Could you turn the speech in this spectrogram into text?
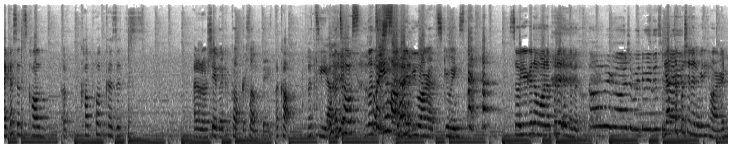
i guess it's called a cup hook because it's I don't know, shaped like a cup or something. A cup. Let's see. Yeah, let's how let's see how good you are at screwing stuff. So you're gonna want to put it in the middle. Oh my gosh, am I doing this right. You have to push it in really hard.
